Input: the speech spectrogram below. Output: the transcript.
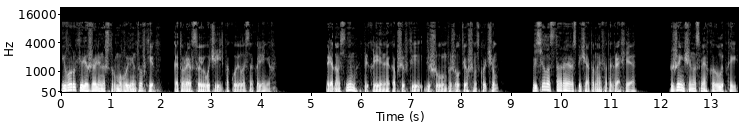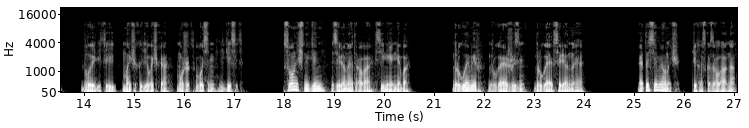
Его руки лежали на штурмовой винтовке, которая, в свою очередь, покоилась на коленях. Рядом с ним, приклеенная к обшивке дешевым пожелтевшим скотчем, висела старая распечатанная фотография. Женщина с мягкой улыбкой. Двое детей, мальчик и девочка, может, восемь и десять. Солнечный день, зеленая трава, синее небо. Другой мир, другая жизнь, другая вселенная. «Это Семенович», — тихо сказала она.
